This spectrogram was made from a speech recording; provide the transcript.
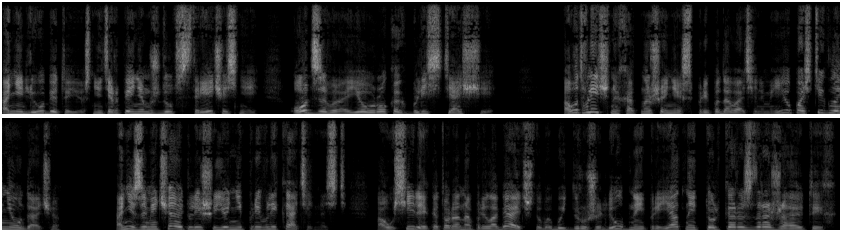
Они любят ее, с нетерпением ждут встречи с ней, отзывы о ее уроках блестящие. А вот в личных отношениях с преподавателями ее постигла неудача. Они замечают лишь ее непривлекательность, а усилия, которые она прилагает, чтобы быть дружелюбной и приятной, только раздражают их.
